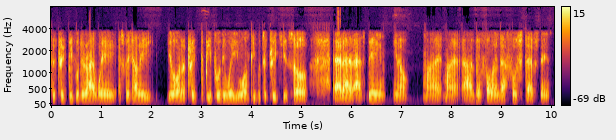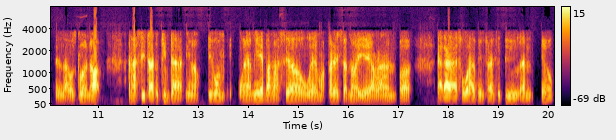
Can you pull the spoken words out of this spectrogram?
to treat people the right way, especially you want to treat people the way you want people to treat you. So uh, that has been, you know, my my I've been following that footsteps since, since I was growing up, and I still try to keep that, you know, even when I'm here by myself, where my parents are not here around. But that, that's what I've been trying to do, and you know,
